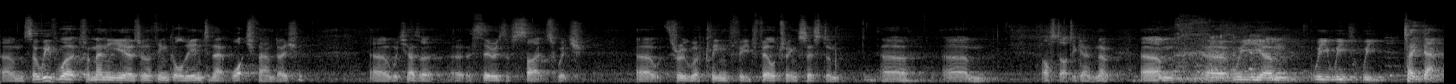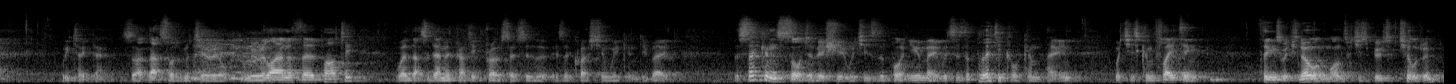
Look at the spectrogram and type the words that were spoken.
Um, so we've worked for many years with a thing called the Internet Watch Foundation, uh, which has a, a series of sites which, uh, through a clean feed filtering system, uh, um, I'll start again, no, um, uh, we, um, we, we, we take down we take down. So that, that sort of material. And we rely on a third party. Whether that's a democratic process is a, is a question we can debate. The second sort of issue, which is the point you made, which is the political campaign, which is conflating things which no one wants, which is abuse of children,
